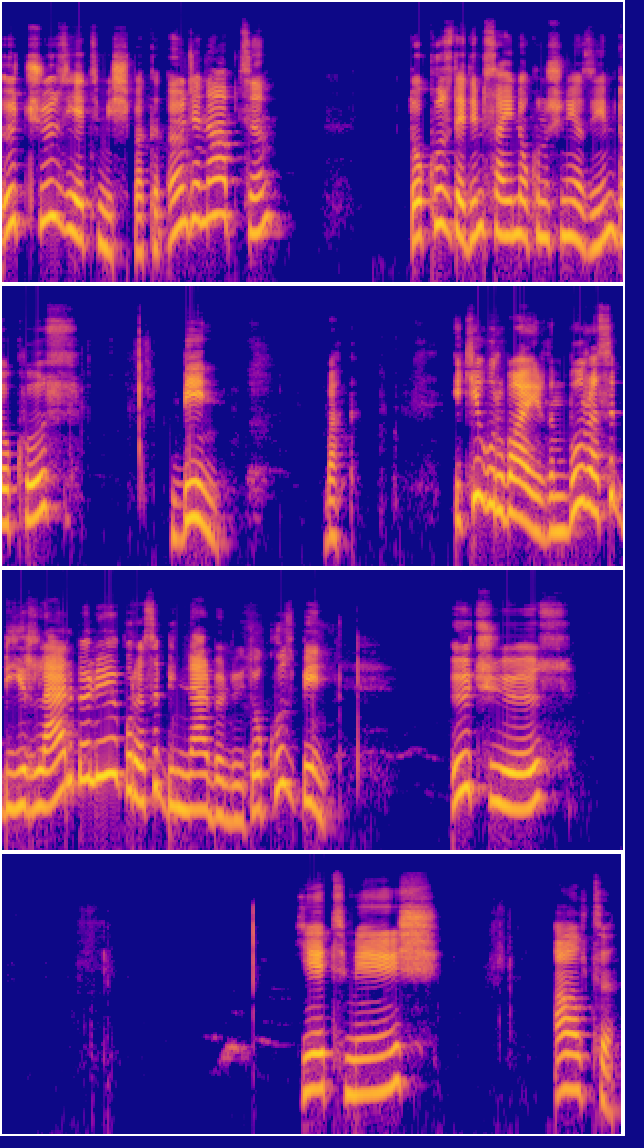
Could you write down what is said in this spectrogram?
370 bakın. Önce ne yaptım? 9 dedim. Sayının okunuşunu yazayım. 9000 bak. İki gruba ayırdım. Burası birler bölüğü burası binler bölüğü. 9000 300 76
